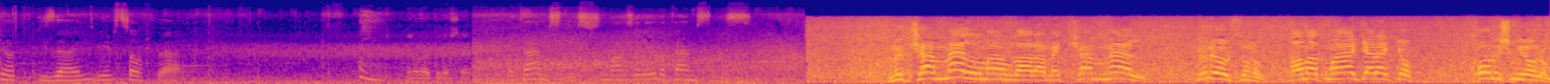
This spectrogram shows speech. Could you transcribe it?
Çok güzel bir sofra. Merhaba arkadaşlar. Bakar mısınız? Şu manzaraya bakar mısınız? Mükemmel manzara, mükemmel. Görüyorsunuz. Anlatmaya gerek yok. Konuşmuyorum.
